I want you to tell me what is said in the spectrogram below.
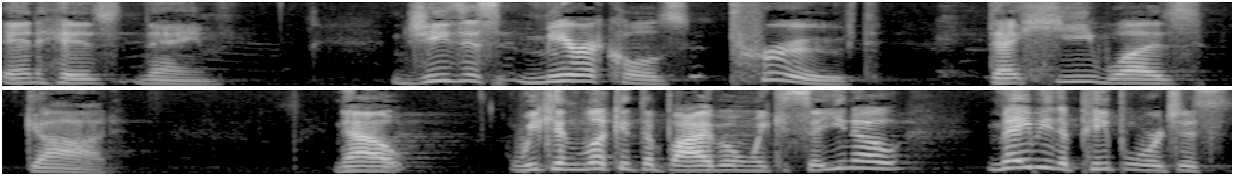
in his name. Jesus' miracles proved that he was God. Now, we can look at the Bible and we can say, you know, maybe the people were just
